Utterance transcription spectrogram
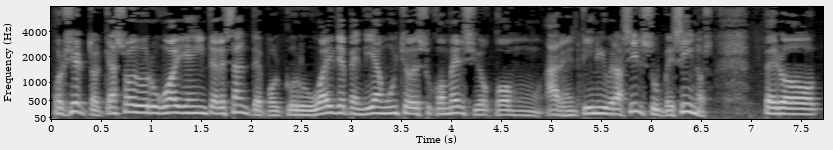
Por cierto, el caso de Uruguay es interesante porque Uruguay dependía mucho de su comercio con Argentina y Brasil, sus vecinos, pero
